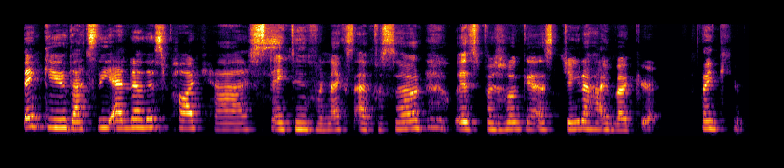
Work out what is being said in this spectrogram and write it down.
Thank you. That's the end of this podcast. stay tuned for next episode with special guest Jada Heibecker. Thank you.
